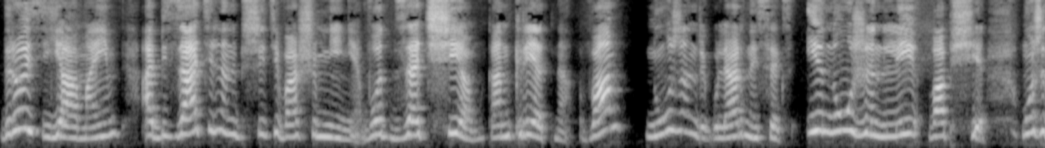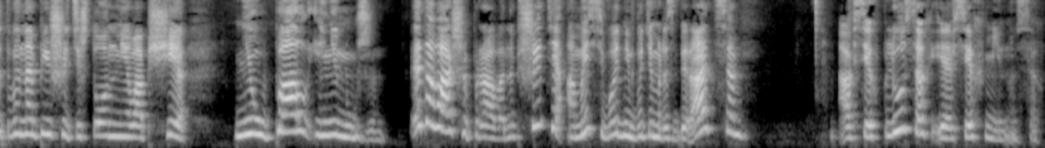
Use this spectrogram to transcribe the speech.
Друзья мои, обязательно напишите ваше мнение. Вот зачем конкретно вам нужен регулярный секс и нужен ли вообще. Может, вы напишите, что он мне вообще не упал и не нужен. Это ваше право. Напишите, а мы сегодня будем разбираться о всех плюсах и о всех минусах.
